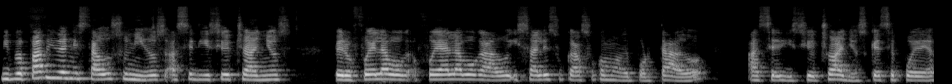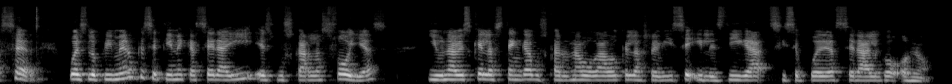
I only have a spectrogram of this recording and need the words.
Mi papá vive en Estados Unidos hace 18 años, pero fue, fue al abogado y sale su caso como deportado hace 18 años. ¿Qué se puede hacer? Pues lo primero que se tiene que hacer ahí es buscar las follas y una vez que las tenga, buscar un abogado que las revise y les diga si se puede hacer algo o no.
